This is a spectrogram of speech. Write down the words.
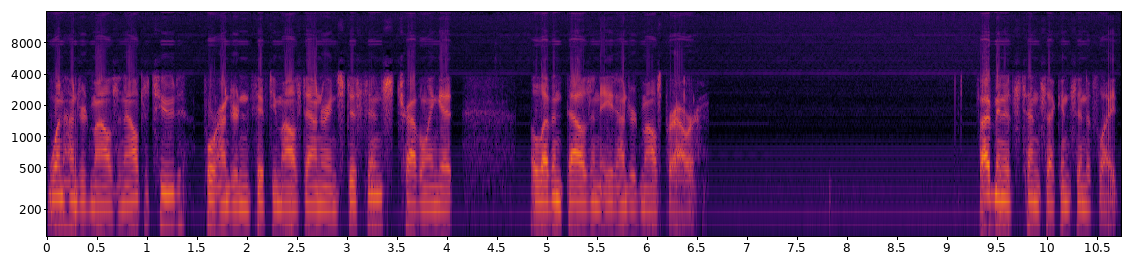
100 miles in altitude, 450 miles downrange distance, traveling at 11,800 miles per hour. 5 minutes, 10 seconds into flight.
